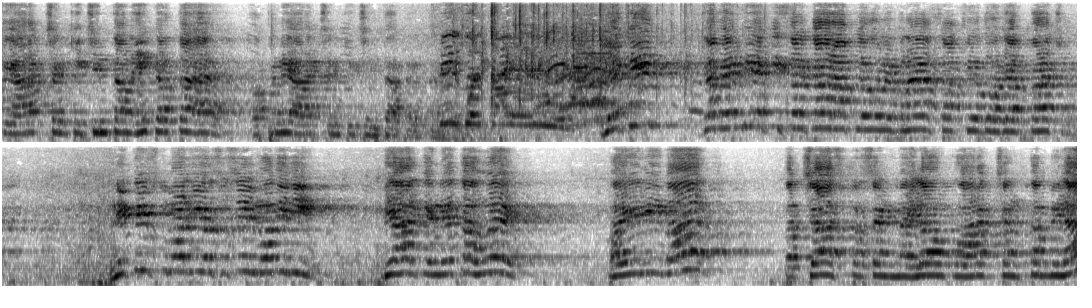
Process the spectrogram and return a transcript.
के आरक्षण की चिंता नहीं करता है अपने आरक्षण की चिंता करता है। लेकिन जब एनडीए की सरकार आप लोगों ने बनाया साथियों 2005 में नीतीश कुमार जी और सुशील मोदी जी बिहार के नेता हुए पहली बार 50 परसेंट महिलाओं को आरक्षण तब मिला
